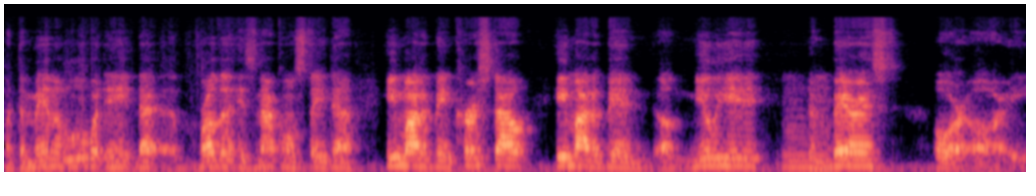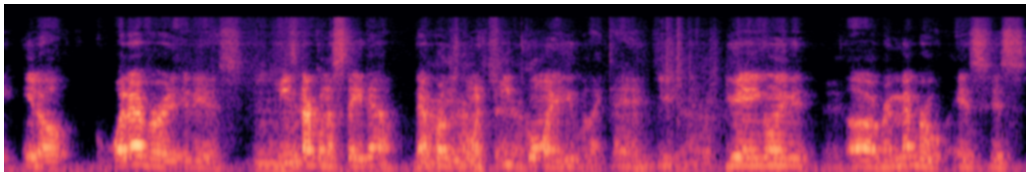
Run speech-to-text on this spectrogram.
but the man of the Lord ain't that uh, brother is not gonna stay down. He might have been cursed out. He might have been humiliated, Mhm. embarrassed, or or you know whatever it it is. Mhm. He's not gonna stay down. That Nah, brother's gonna gonna keep down. going. He was like, "Dang, you you ain't gonna even uh, remember his his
